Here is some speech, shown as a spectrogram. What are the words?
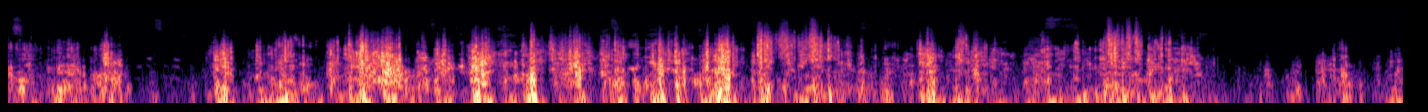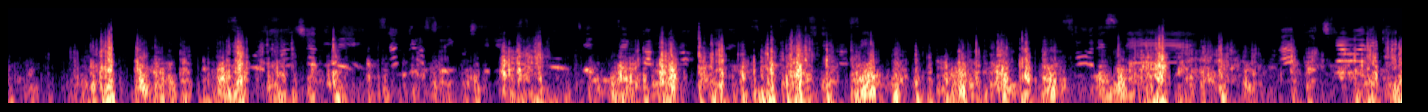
いしょ風がすごい。その時忘れないでお花をすごい反射でね、サングラスを今してるんですけど、全然画面が見えないです。すいません。そうですね。あ、こちらはね、結構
